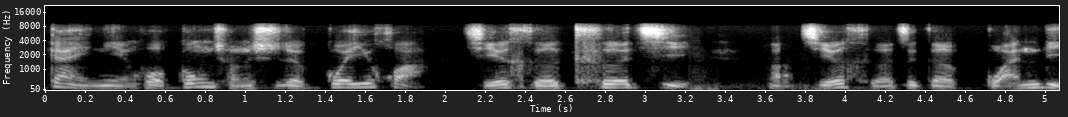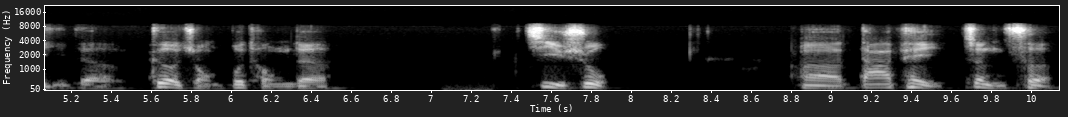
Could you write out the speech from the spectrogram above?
概念或工程师的规划，结合科技。啊，结合这个管理的各种不同的技术，呃，搭配政策，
